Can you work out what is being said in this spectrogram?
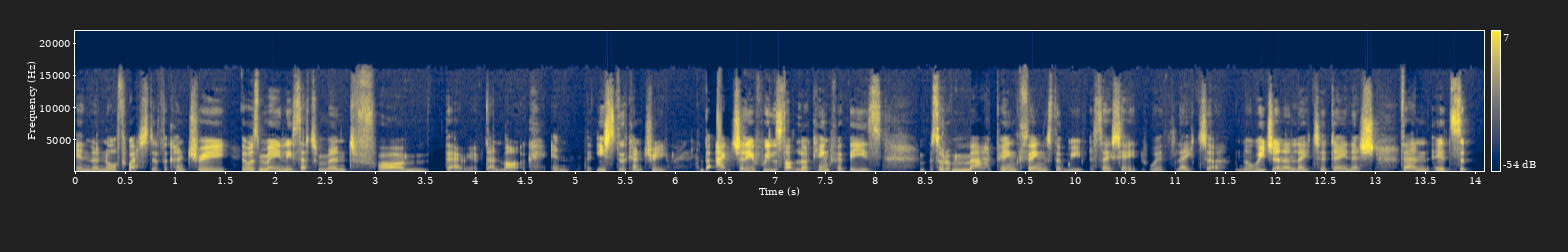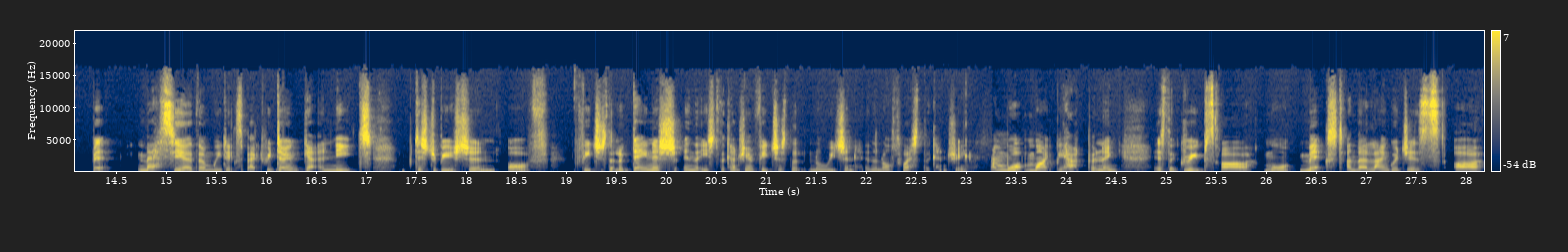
in the northwest of the country. There was mainly settlement from the area of Denmark in the east of the country. But actually, if we start looking for these sort of mapping things that we associate with later Norwegian and later Danish, then it's a bit messier than we'd expect. We don't get a neat distribution of features that look Danish in the east of the country and features that Norwegian in the northwest of the country. And what might be happening is that groups are more mixed and their languages are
